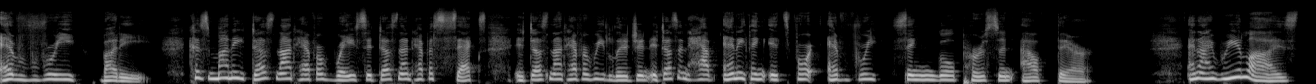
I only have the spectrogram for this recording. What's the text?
everybody. Because money does not have a race, it does not have a sex, it does not have a religion, it doesn't have anything. It's for every single person out there. And I realized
